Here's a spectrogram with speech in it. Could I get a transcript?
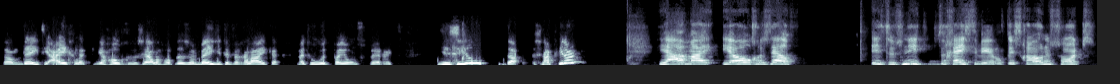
dan deed hij eigenlijk je hogere zelf op. Dat is een beetje te vergelijken met hoe het bij ons werkt. Je ziel, dat, snap je dat? Ja, maar je hogere zelf is dus niet de geestenwereld. Het is gewoon een soort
